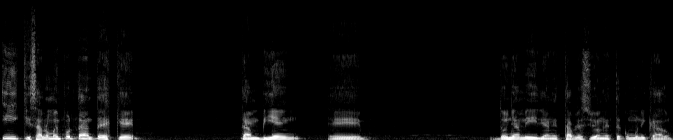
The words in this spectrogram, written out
Y quizás lo más importante es que también eh, doña Miriam estableció en este comunicado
